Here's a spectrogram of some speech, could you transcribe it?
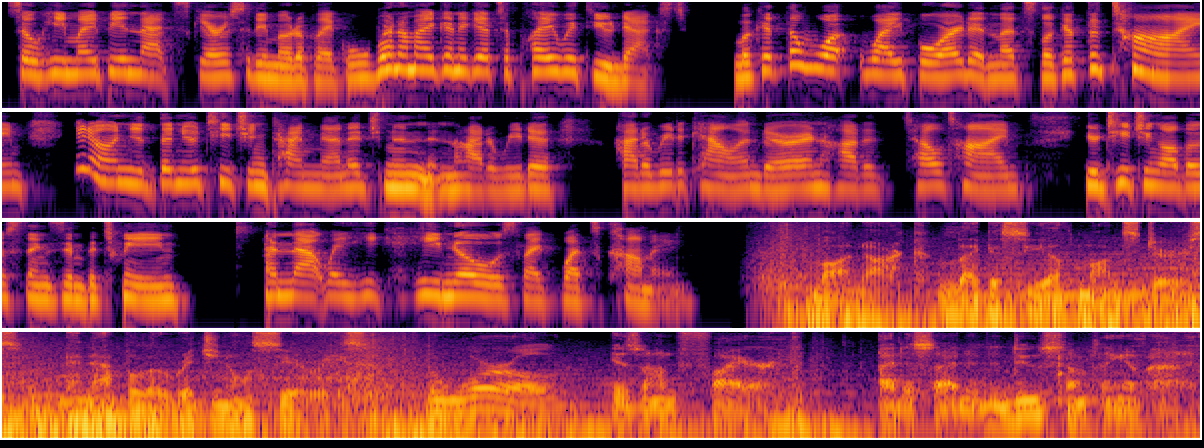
so he might be in that scarcity mode of like, well, when am I going to get to play with you next? Look at the whiteboard and let's look at the time, you know, and you, then you're teaching time management and how to read a, how to read a calendar and how to tell time. You're teaching all those things in between. And that way he, he knows like what's coming. Monarch, Legacy of Monsters, an Apple original series. The world is on fire. I decided to do something about it.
